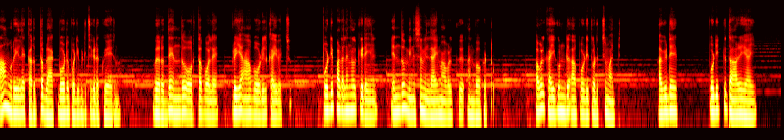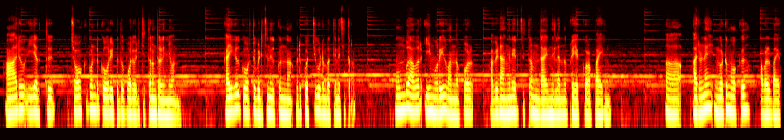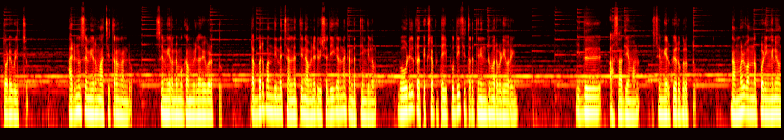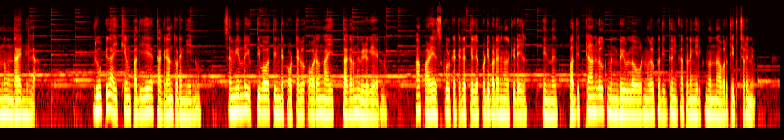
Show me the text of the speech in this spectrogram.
ആ മുറിയിലെ കറുത്ത ബ്ലാക്ക് ബോർഡ് പൊടിപിടിച്ച് കിടക്കുകയായിരുന്നു. വെറുതെ എന്തോ ഓർത്ത പോലെ പ്രിയ ആ ബോർഡിൽ കൈവച്ചു. പൊടി പടലങ്ങൾക്കിടയിൽ എന്തോ മിനുസമില്ലായ്മ അവൾക്ക് അനുഭവപ്പെട്ടു. അവൾ കൈകൊണ്ട് ആ പൊടി തുടച്ചു മാറ്റി. അവിടെ പൊടിക്ക് താഴെയായി ആരോ ഈ അടുത്ത് ചോക്ക് കൊണ്ട് കോറിയിട്ടതുപോലെ ഒരു ചിത്രം തെളിഞ്ഞു വന്നു. കൈകൾ കോർത്ത് പിടിച്ചു നിൽക്കുന്ന ഒരു കൊച്ചു കുടുംബത്തിന്റെ ചിത്രം. മുമ്പ് അവർ ഈ മുറിയിൽ വന്നപ്പോൾ അവിടെ അങ്ങനെ ഒരു ചിത്രം ഉണ്ടായിരുന്നില്ലെന്ന് പ്രിയക്കുറപ്പായിരുന്നു "ആ, അരുണെ ഇങ്ങോട്ട് നോക്ക് അവൾ ഭയത്തോടെ വിളിച്ചു. അരുണും സമീറും ആ ചിത്രം കണ്ടു. സമീറിന്റെ മുഖം വിളറി വെളുത്തു. റബ്ബർ പന്തിന്റെ ചലനത്തിന് അവനൊരു വിശദീകരണം കണ്ടെത്തിയെങ്കിലും ബോർഡിൽ പ്രത്യക്ഷപ്പെട്ട ഈ പുതിയ ചിത്രത്തിന് എന്ത് മറുപടി പറയും? ഇത് അസാധ്യമാണ്. സമീർ പിറുപിറുത്തു. നമ്മൾ വന്നപ്പോൾ ഇങ്ങനെയൊന്നും ഉണ്ടായിരുന്നില്ല. ഗ്രൂപ്പിൽ ഐക്യം പതിയെ തകരാൻ തുടങ്ങിയിരുന്നു. സമീറിന്റെ യുക്തിബോധത്തിന്റെ കോട്ടകൾ ഓരോന്നായി തകർന്നു വീഴുകയായിരുന്നു. ആ പഴയ സ്കൂൾ കെട്ടിടത്തിലെ പൊടിപടലങ്ങൾക്കിടയിൽ നിന്ന് പതിറ്റാണ്ടുകൾക്ക് മുൻപേയുള്ള ഓർമ്മകൾ പ്രതിധ്വനിക്കാൻ തുടങ്ങിയിരിക്കുന്നുവെന്ന് അവർ തിരിച്ചറിഞ്ഞു.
